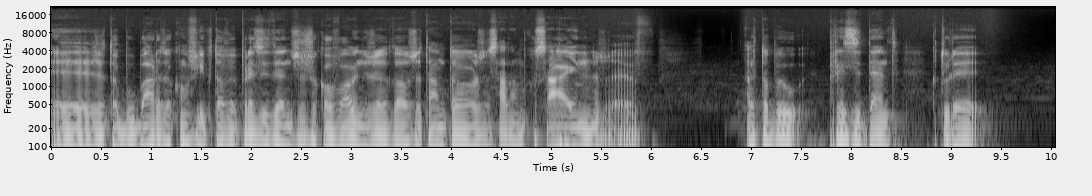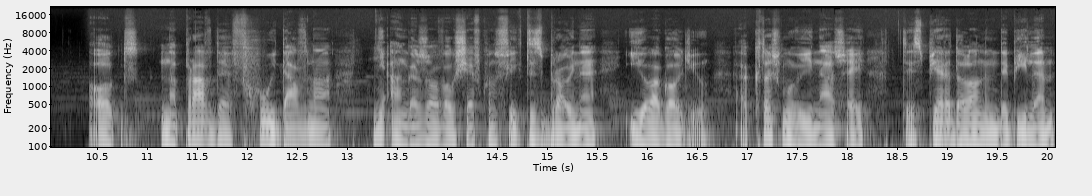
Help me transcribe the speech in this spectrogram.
e, że to był bardzo konfliktowy prezydent, że szukał wojny, że to, że tamto, że Saddam Hussein, że... Ale to był prezydent, który od naprawdę w chuj dawna nie angażował się w konflikty zbrojne i je łagodził. Ktoś mówi inaczej, to jest pierdolonym debilem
